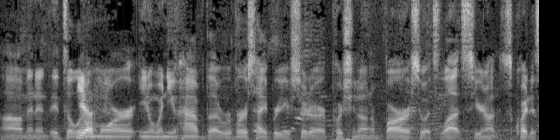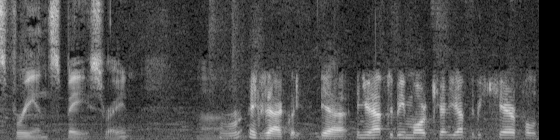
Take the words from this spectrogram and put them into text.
Um, and it, it's a little yes. more, you know, when you have the reverse hyper, you sort of are pushing on a bar, so it's less. You're not quite as free in space, right? Um, exactly. Yeah, and you have to be more. Care- you have to be careful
